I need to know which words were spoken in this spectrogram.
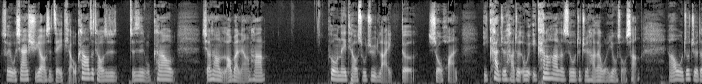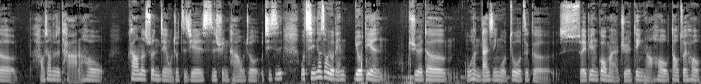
所以我现在需要是这一条。我看到这条是，就是我看到香香老板娘她破我那条数据来的手环，一看就是她，就我一看到她的时候，我就觉得她在我的右手上，然后我就觉得好像就是她，然后看到那瞬间，我就直接私讯她，我就其实我其实那时候有点有点。觉得我很担心，我做这个随便购买的决定，然后到最后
